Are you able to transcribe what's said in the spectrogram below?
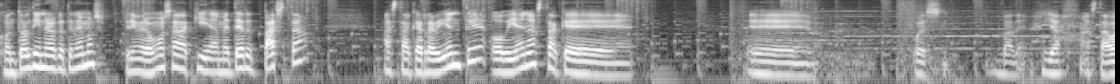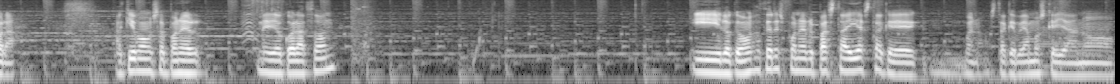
Con todo el dinero que tenemos, primero vamos aquí a meter pasta hasta que reviente o bien hasta que... eh, pues... Vale, ya, hasta ahora. Aquí vamos a poner medio corazón. Y lo que vamos a hacer es poner pasta ahí hasta que... Bueno, hasta que veamos que ya no...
